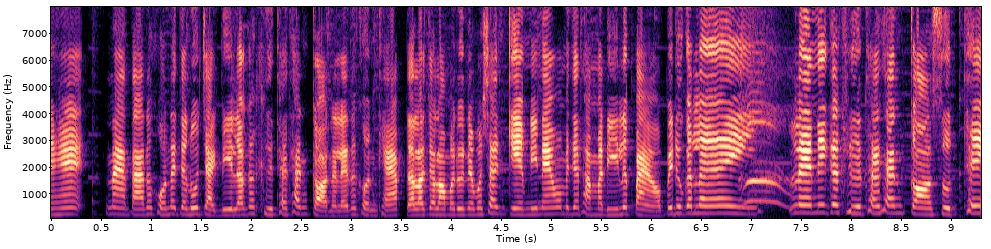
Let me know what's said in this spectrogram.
นะฮะ หน้าตาทุกคนน่าจะรู้จักดีแล้วก็คือไททันก่อนนั่นแหละทุกคนครับ แต่เราจะลองมาดูในเวอร์ชันเกมนี้นะว่ามันจะทำมาดีหรือเปล่า ไปดูกันเลย และนี่ก็คือไททันก่อนสุดเท่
